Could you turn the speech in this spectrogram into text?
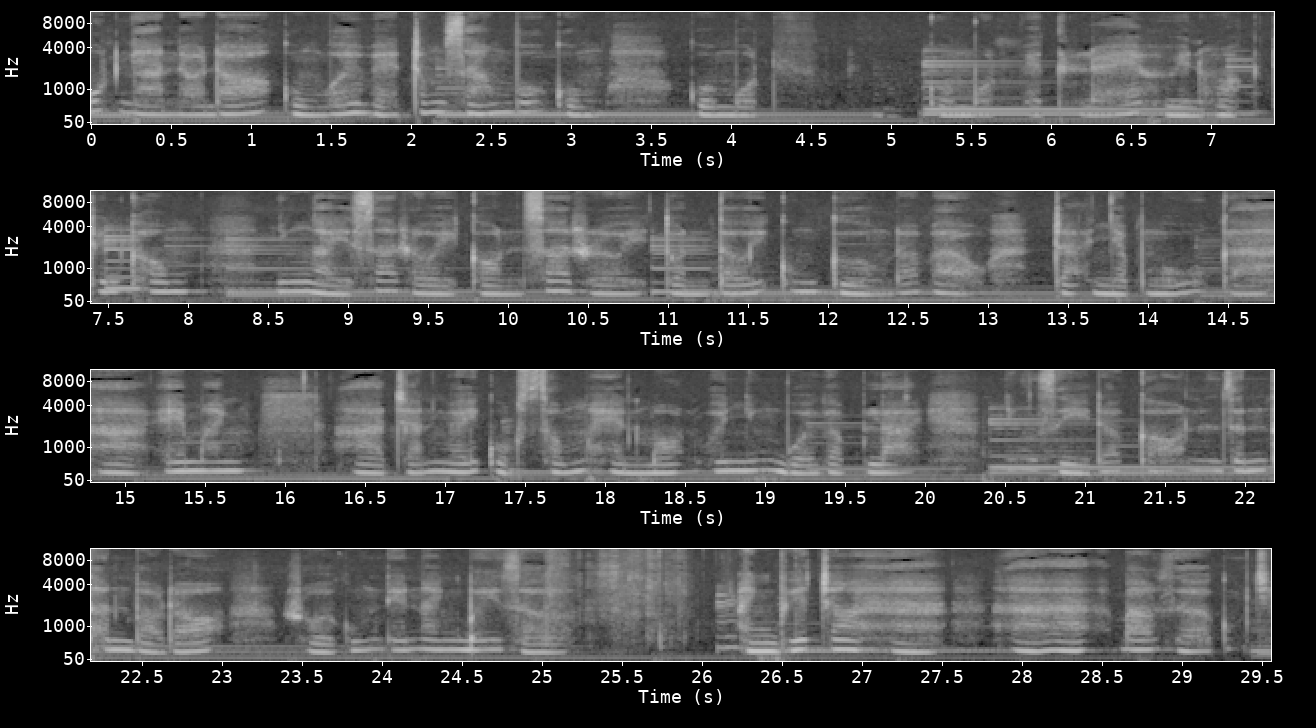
ngút ngàn ở đó cùng với vẻ trong sáng vô cùng của một của một vệt lóe huyền hoặc trên không. Những ngày xa rời còn xa rời, tuần tới cung cường đã vào, trại nhập ngũ cả hà, em anh. Hà chán ngấy cuộc sống hèn mọn với những buổi gặp lại. Những gì đã có nên dấn thân vào đó, rồi cũng đến anh bây giờ. Anh viết cho hà Hà bao giờ cũng chỉ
